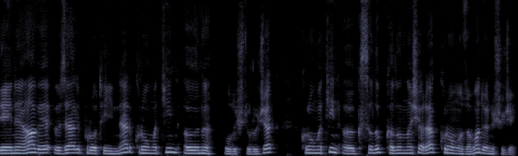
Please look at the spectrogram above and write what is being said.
DNA ve özel proteinler kromatin ağını oluşturacak. Kromatin ağı kısalıp kalınlaşarak kromozoma dönüşecek.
